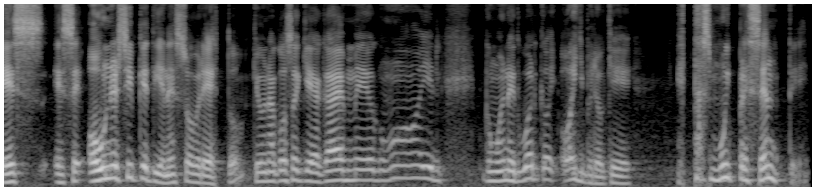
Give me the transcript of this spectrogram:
Es ese ownership que tienes sobre esto, que es una cosa que acá es medio como, "Oye, el- como network, oye, pero que estás muy presente.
